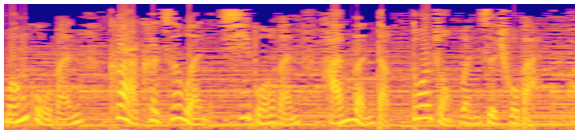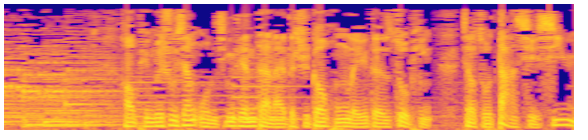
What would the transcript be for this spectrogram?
蒙古文、柯尔克孜文、锡伯文、韩文等多种文字出版。好，品味书香，我们今天带来的是高红雷的作品，叫做《大写西域》。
